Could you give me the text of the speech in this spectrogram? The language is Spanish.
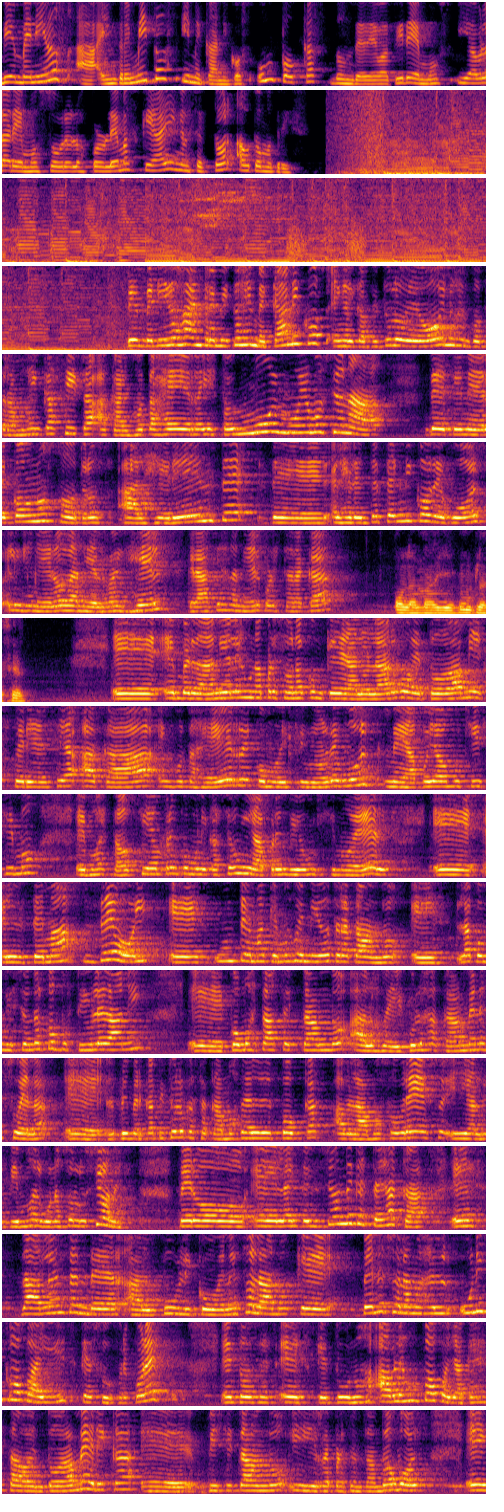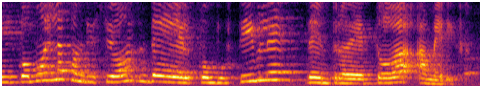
Bienvenidos a Entre mitos y mecánicos, un podcast donde debatiremos y hablaremos sobre los problemas que hay en el sector automotriz. Bienvenidos a Entre mitos y mecánicos. En el capítulo de hoy nos encontramos en casita acá en JGR y estoy muy muy emocionada de tener con nosotros al gerente de, el gerente técnico de Wolf, el ingeniero Daniel Rangel. Gracias Daniel por estar acá. Hola María, un placer. Eh, en verdad Daniel es una persona con que a lo largo de toda mi experiencia acá en JGR como distribuidor de Wolf me ha apoyado muchísimo. Hemos estado siempre en comunicación y he aprendido muchísimo de él. Eh, el tema de hoy es un tema que hemos venido tratando, es la condición del combustible, Dani, eh, cómo está afectando a los vehículos acá en Venezuela. Eh, el primer capítulo que sacamos del podcast hablamos sobre eso y dimos algunas soluciones, pero la intención de que estés acá es darle a entender al público venezolano que Venezuela no es el único país que sufre por eso. Entonces es que tú nos hables un poco, ya que has estado en toda América eh, visitando y representando a Wolf, en cómo es la condición del combustible dentro de toda América.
